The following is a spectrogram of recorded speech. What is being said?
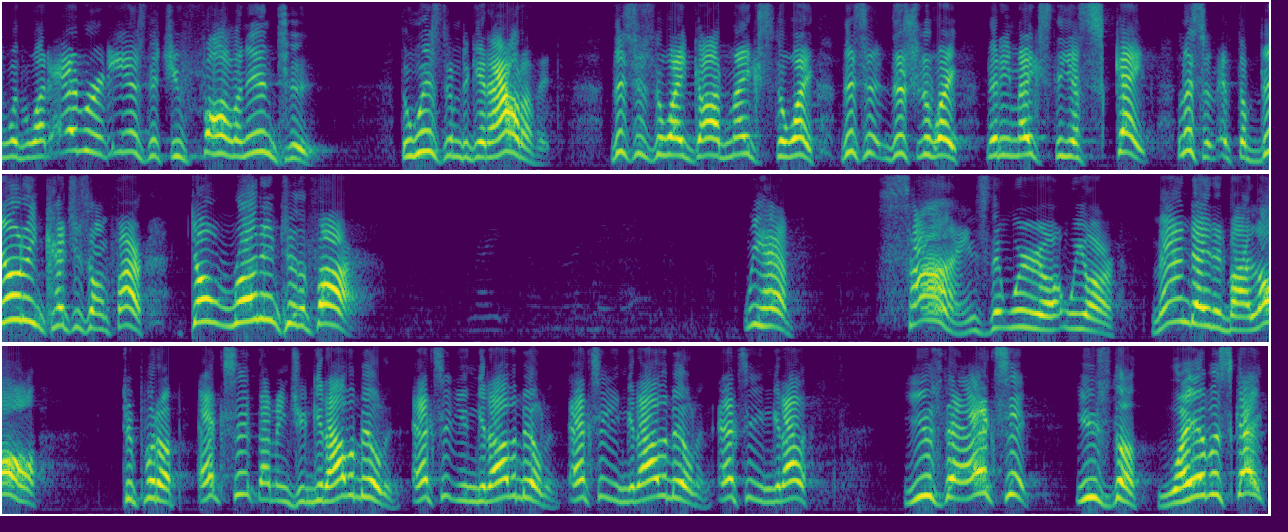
With whatever it is that you've fallen into, the wisdom to get out of it. This is the way God makes the way. This is, this is the way that He makes the escape. Listen, if the building catches on fire, don't run into the fire. We have signs that we're, uh, we are mandated by law to put up exit. That means you can get out of the building. Exit, you can get out of the building. Exit, you can get out of the building. Exit, you can get out. Use the exit. Use the way of escape.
